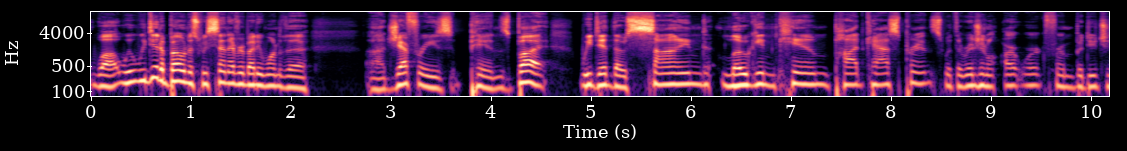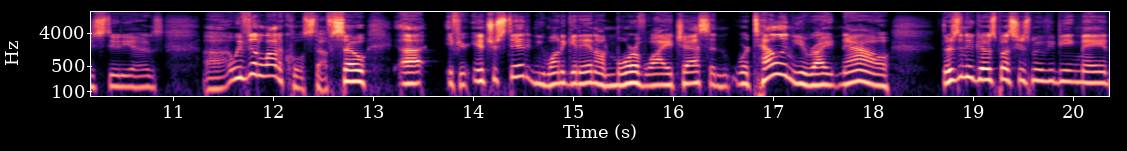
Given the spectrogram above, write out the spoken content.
well we, we did a bonus we sent everybody one of the uh, Jeffrey's pins, but we did those signed Logan Kim podcast prints with original artwork from Beducci Studios. Uh, we've done a lot of cool stuff. So uh, if you're interested and you want to get in on more of YHS, and we're telling you right now, there's a new Ghostbusters movie being made.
